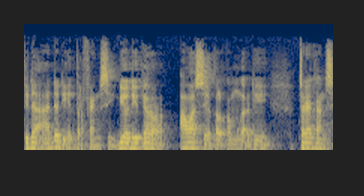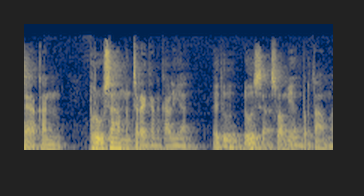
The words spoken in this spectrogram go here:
Tidak ada diintervensi. Dia diteror. Awas ya kalau kamu nggak diceraikan saya akan berusaha menceraikan kalian. Itu dosa suami yang pertama.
